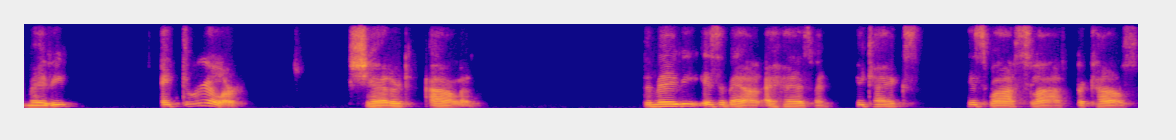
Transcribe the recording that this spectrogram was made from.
movie? A thriller, Shattered Island. The movie is about a husband who takes his wife's life because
